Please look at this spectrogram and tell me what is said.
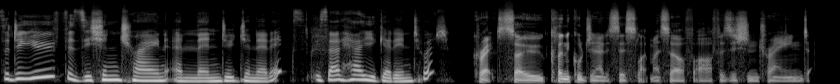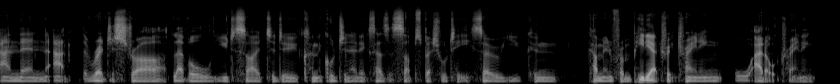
So, do you physician train and then do genetics? Is that how you get into it? Correct. So, clinical geneticists like myself are physician trained, and then at the registrar level, you decide to do clinical genetics as a subspecialty. So, you can come in from pediatric training or adult training.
